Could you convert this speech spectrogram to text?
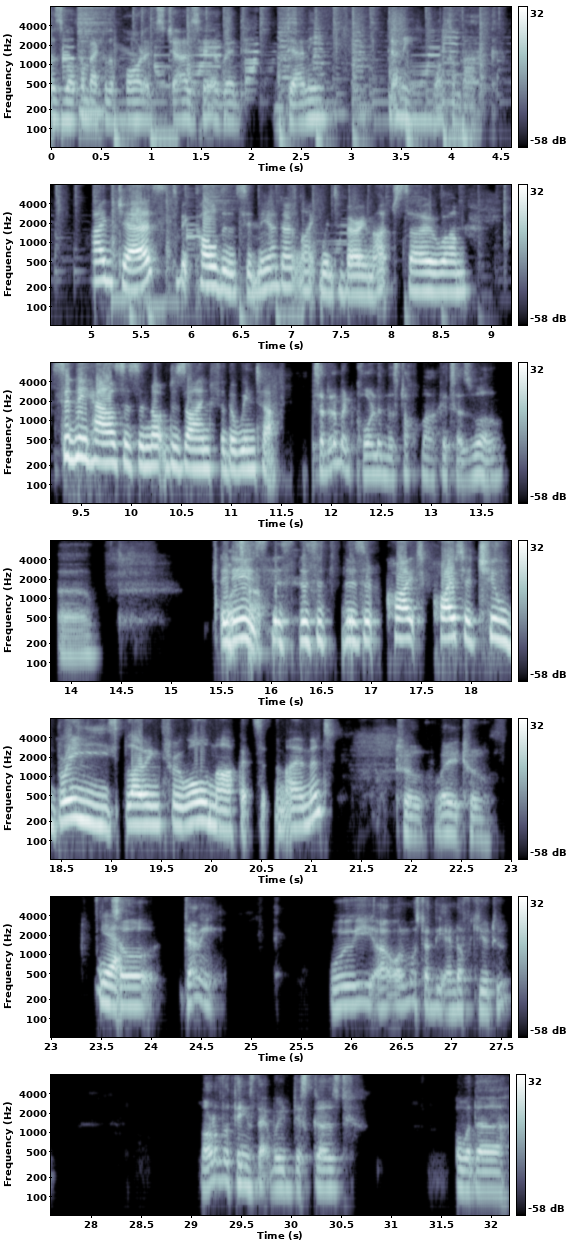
Listeners, welcome back to the pod. It's Jazz here with Danny. Danny, welcome back. Hi, Jazz. It's a bit cold in Sydney. I don't like winter very much. So, um, Sydney houses are not designed for the winter. It's a little bit cold in the stock markets as well. Uh, it is. There's, there's a there's a quite quite a chill breeze blowing through all markets at the moment. True, very true. Yeah. So, Danny, we are almost at the end of Q2. A lot of the things that we discussed over the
